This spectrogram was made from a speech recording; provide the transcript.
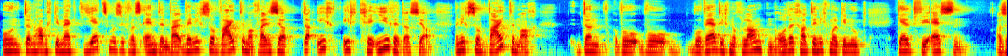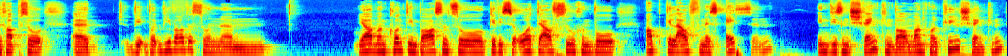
Und dann habe ich gemerkt, jetzt muss ich was ändern, weil wenn ich so weitermache, weil es ja, da ich, ich kreiere das ja, wenn ich so weitermache, dann wo, wo, wo werde ich noch landen, oder? Ich hatte nicht mal genug Geld für Essen. Also ich habe so, äh, wie, wie war das, so ein, ähm, ja, man konnte in Basel so gewisse Orte aufsuchen, wo abgelaufenes Essen in diesen Schränken war, manchmal Kühlschränken.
